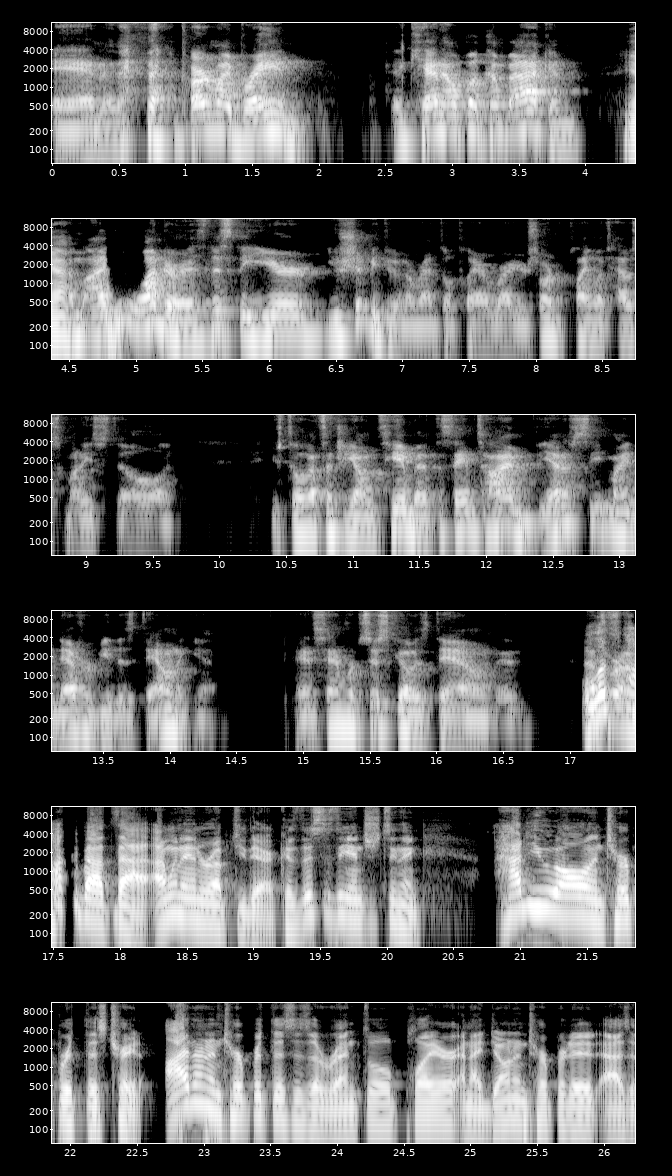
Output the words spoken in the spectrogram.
And that part of my brain, it can't help but come back. And yeah, um, I do wonder: is this the year you should be doing a rental player where you're sort of playing with house money still, and you still got such a young team, but at the same time, the NFC might never be this down again, and San Francisco is down. And well, let's talk I'm- about that. I'm going to interrupt you there because this is the interesting thing. How do you all interpret this trade? I don't interpret this as a rental player, and I don't interpret it as a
